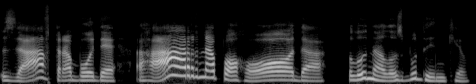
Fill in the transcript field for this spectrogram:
Завтра буде гарна погода. лунало з будинків.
